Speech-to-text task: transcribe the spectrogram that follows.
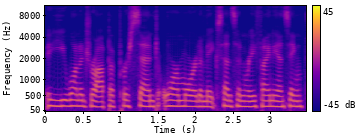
you want to drop a percent or more to make sense in refinancing.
